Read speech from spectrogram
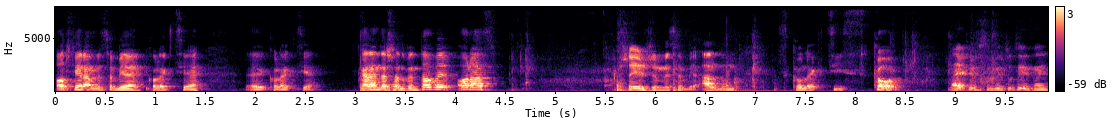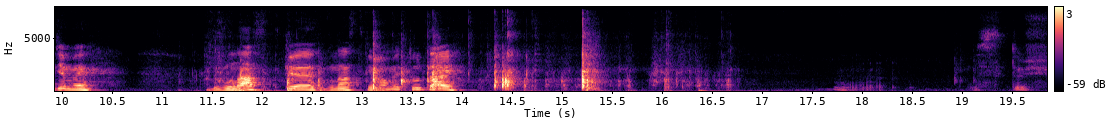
Otwieramy sobie kolekcję, e, kolekcję kalendarz adwentowy oraz przejrzymy sobie album z kolekcji Score. Najpierw sobie tutaj znajdziemy dwunastkę. Dwunastkę mamy tutaj. Ktoś to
